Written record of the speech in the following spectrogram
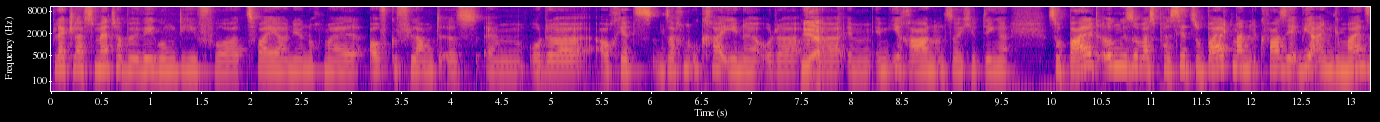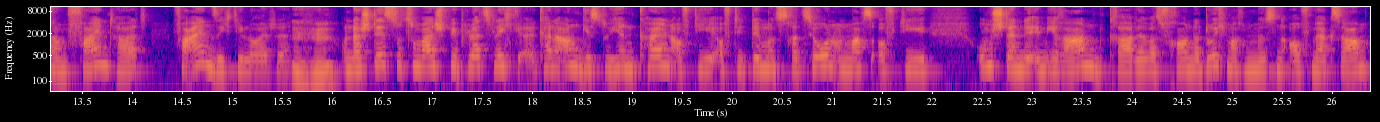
Black Lives Matter Bewegung, die vor zwei Jahren ja nochmal aufgeflammt ist, ähm, oder auch jetzt in Sachen Ukraine oder, ja. oder im, im Iran und solche Dinge. Sobald irgendwie sowas passiert, sobald man quasi wie einen gemeinsamen Feind hat, vereinen sich die Leute. Mhm. Und da stehst du zum Beispiel plötzlich, äh, keine Ahnung, gehst du hier in Köln auf die, auf die Demonstration und machst auf die Umstände im Iran gerade, was Frauen da durchmachen müssen, aufmerksam.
